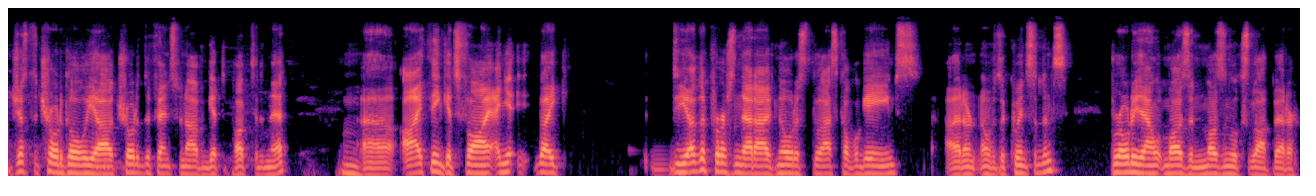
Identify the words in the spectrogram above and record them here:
just to throw the goalie out, throw the defenseman off, and get the puck to the net. Hmm. Uh, I think it's fine. And yet, like the other person that I've noticed the last couple games, I don't know if it's a coincidence. Brodie down with Muzzin. Muzzin looks a lot better.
